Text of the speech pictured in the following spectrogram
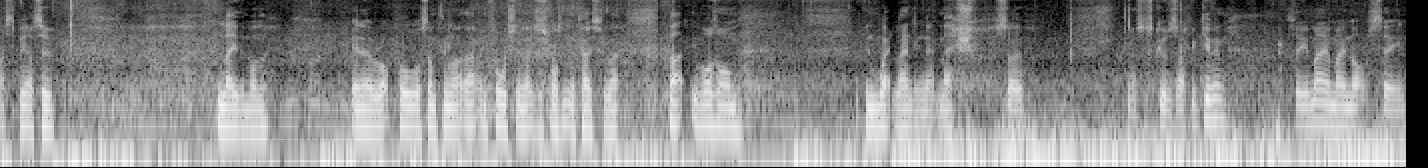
Nice to be able to lay them on in a rock pool or something like that. Unfortunately, that just wasn't the case for that. But it was on in wet landing net mesh, so that's as good as I could give him. So you may or may not have seen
